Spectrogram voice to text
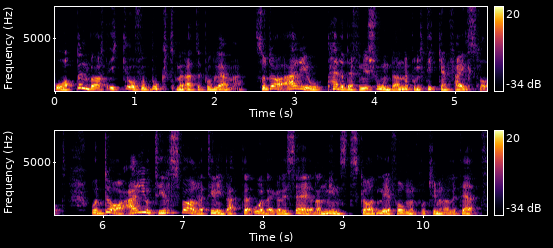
åpenbart ikke å få bukt med dette problemet, så da er jo per definisjon denne politikken feilslått. Og da er jo tilsvaret til dette å legalisere den minst skadelige formen for kriminalitet.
